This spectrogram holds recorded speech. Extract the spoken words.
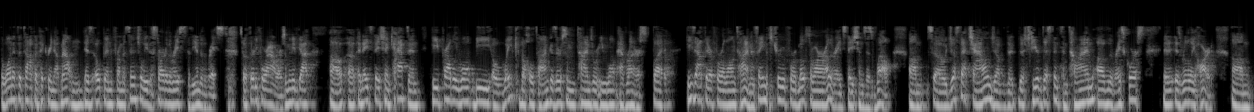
the one at the top of Hickory Nut Mountain is open from essentially the start of the race to the end of the race. So 34 hours. And we've got uh, uh, an aid station captain, he probably won't be awake the whole time because there's some times where he won't have runners, but he's out there for a long time. And same is true for most of our other aid stations as well. Um, so just that challenge of the, the sheer distance and time of the race course is, is really hard. Um,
